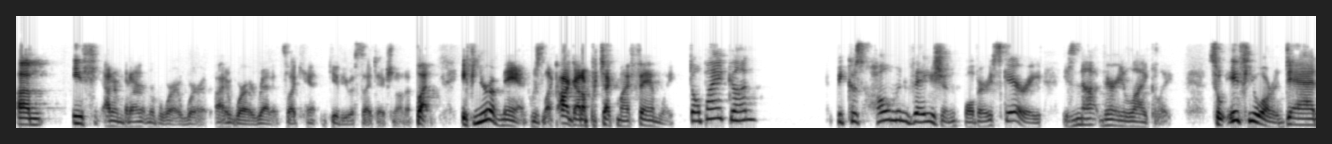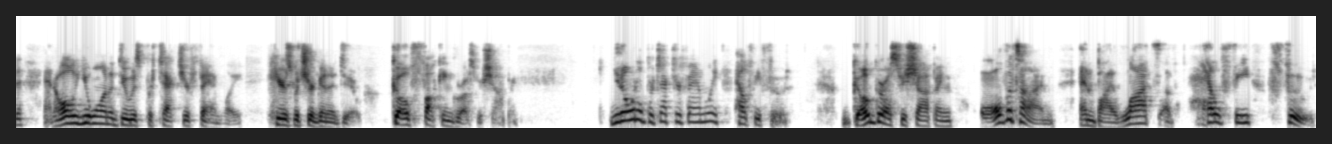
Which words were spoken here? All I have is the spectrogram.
Um, if I don't, but I don't remember where I where, I where I read it, so I can't give you a citation on it. But if you're a man who's like, I gotta protect my family, don't buy a gun. Because home invasion, while very scary, is not very likely. So if you are a dad and all you want to do is protect your family, here's what you're gonna do. Go fucking grocery shopping. You know what'll protect your family? Healthy food. Go grocery shopping all the time and buy lots of healthy food.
